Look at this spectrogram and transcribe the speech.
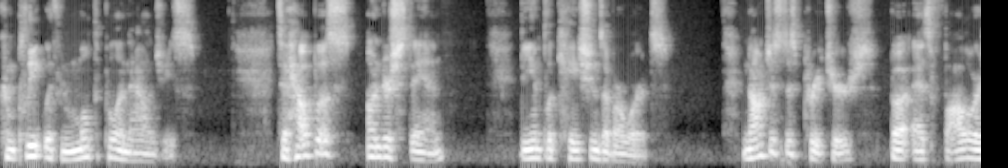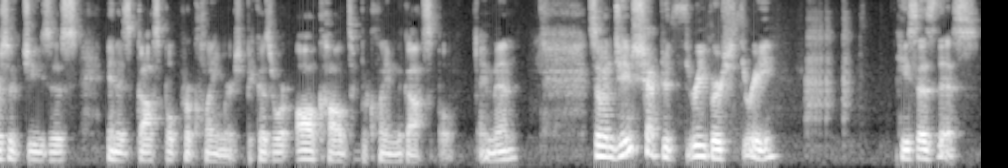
complete with multiple analogies, to help us understand the implications of our words, not just as preachers, but as followers of Jesus and as gospel proclaimers, because we're all called to proclaim the gospel. Amen. So in James chapter 3, verse 3, he says this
